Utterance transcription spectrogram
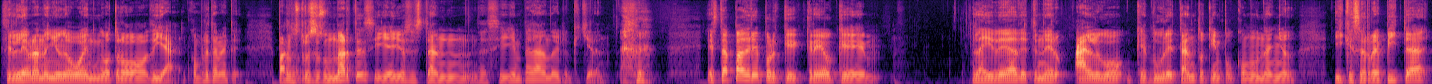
celebran año nuevo en otro día completamente. Para nosotros es un martes y ellos están así empedando y lo que quieran. Está padre porque creo que la idea de tener algo que dure tanto tiempo como un año y que se repita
